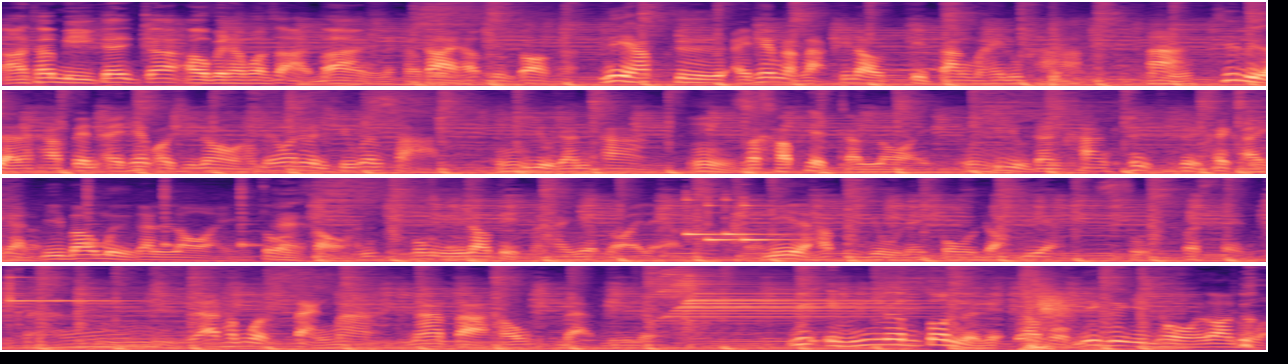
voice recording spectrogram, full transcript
อ่าถ้ามีก็ก็เอาไปทำความสะอาดบ้างนะครับใช่ครับถูกต้องครับนี่ครับคือไอเทมหลักๆ ที่เราติดตั้งมาให้ลูกค้าอ่าอืมที่เหลือนะครับเป็นไอเทมออริจินอลครับไม่ว่าจะเป็นคิ้วกันสาดอืมที่อยู่ด้านข้างอืม สครับเห็ดกันลอย อืมที่อยู่ด้านข้าง คล้ายๆกัน มีเบ้ามือกันลอย ตัวอักษรพวกนี้เราติดมาให้เรียบร้อยแล้ว นี่แหละครับอยู่ในโปรดอกเบี้ย0%แล้วทั้งหมดแต่งมาหน้าตาเขาแบบนี้เลย นี่เองเพิ่งเริ่มต้นเหรอเนี่ย ครับผมนี่คืออินโทรตอนหัว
